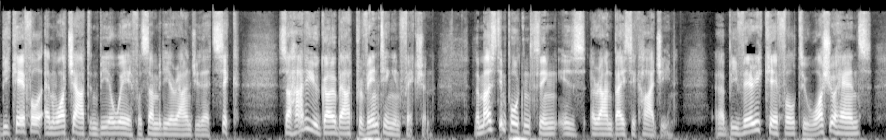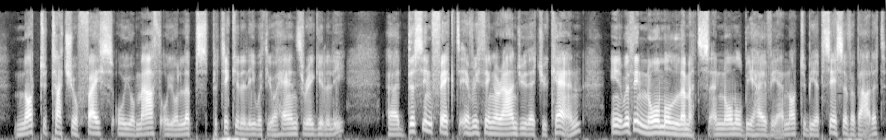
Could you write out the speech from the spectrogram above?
be careful and watch out and be aware for somebody around you that's sick. So, how do you go about preventing infection? The most important thing is around basic hygiene. Uh, be very careful to wash your hands, not to touch your face or your mouth or your lips, particularly with your hands regularly. Uh, disinfect everything around you that you can in, within normal limits and normal behavior, and not to be obsessive about it.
